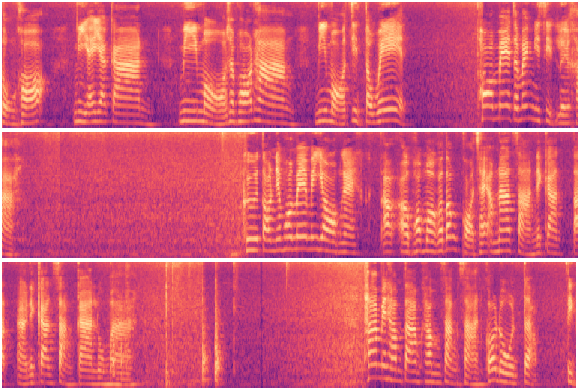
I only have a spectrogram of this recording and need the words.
สงเคราะห์ มีอายการ มีหมอเฉพาะทาง มีหมอจิตเวชพ่อแม่จะไม่มีสิทธิ์เลยค่ะ คือตอนนี้พ่อแม่ไม่ยอมไง เออพอมอก็ต้องขอใช้อำนาจศาลในการตัดในการสั่งการลงมา ถ้าไม่ทำตามคำสั่งศาลก็โดนจับติด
